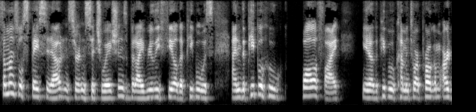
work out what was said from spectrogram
sometimes we'll space it out in certain situations, but I really feel that people with and the people who qualify, you know, the people who come into our program are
